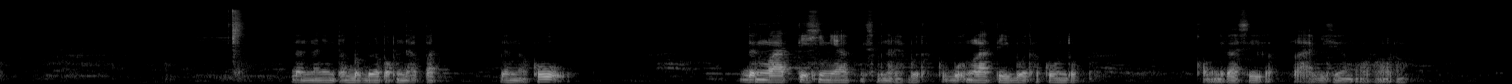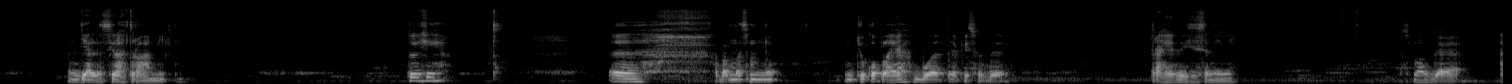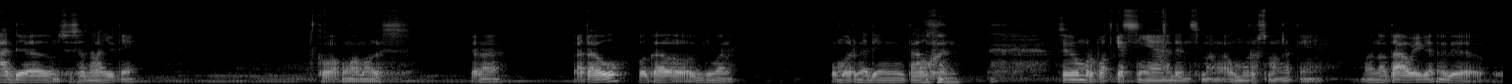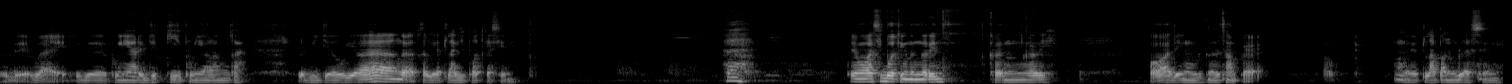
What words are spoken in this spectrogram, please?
Dan nanya tentang beberapa pendapat. Dan aku dan ngelatih ini sebenarnya buat aku buat ngelatih buat aku untuk komunikasi lagi sih sama orang-orang. Menjalin silaturahmi. Itu sih. Eh uh, 18 menit? Cukup lah ya buat episode terakhir di season ini. Semoga ada season selanjutnya. Kalau aku nggak males karena nggak tahu bakal gimana. Umur nggak ada yang tahu kan. Saya umur podcastnya dan semangat umur semangatnya. Mana tahu ya kan udah udah baik udah punya rezeki punya langkah. Lebih jauh ya nggak keliat lagi podcast ini. Hah. terima kasih buat yang dengerin. Keren kali. Kalau ada yang dengerin sampai menit 18 ini.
